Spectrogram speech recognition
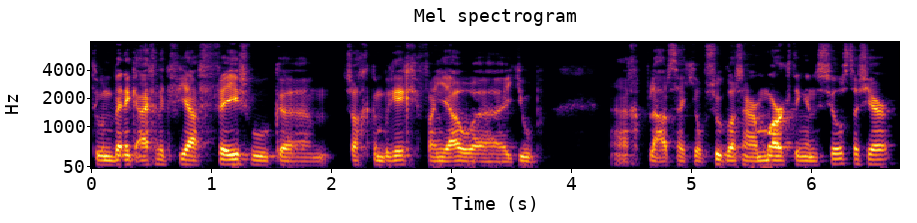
toen ben ik eigenlijk via Facebook, um, zag ik een berichtje van jou, Joep, uh, geplaatst dat je op zoek was naar een marketing- en sales stagiair.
